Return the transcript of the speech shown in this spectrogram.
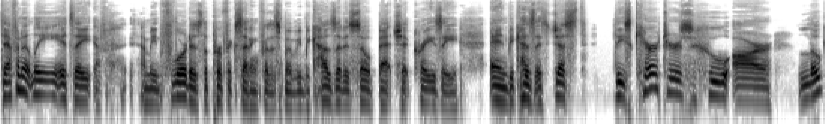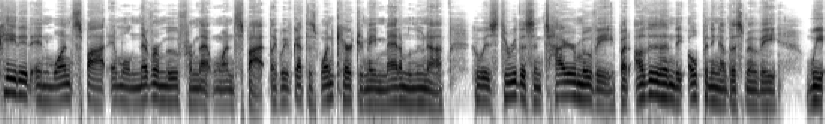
definitely it's a, I mean, Florida is the perfect setting for this movie because it is so batshit crazy and because it's just these characters who are, located in one spot and will never move from that one spot. Like we've got this one character named Madame Luna who is through this entire movie, but other than the opening of this movie, we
